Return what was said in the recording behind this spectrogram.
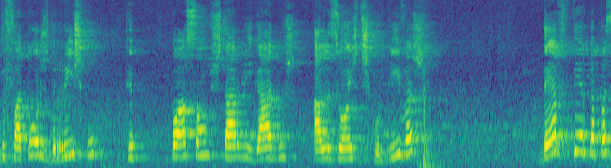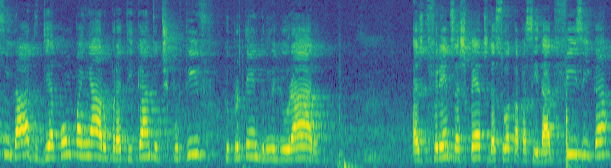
de fatores de risco que possam estar ligados a lesões desportivas, deve ter capacidade de acompanhar o praticante desportivo que pretende melhorar os diferentes aspectos da sua capacidade física,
